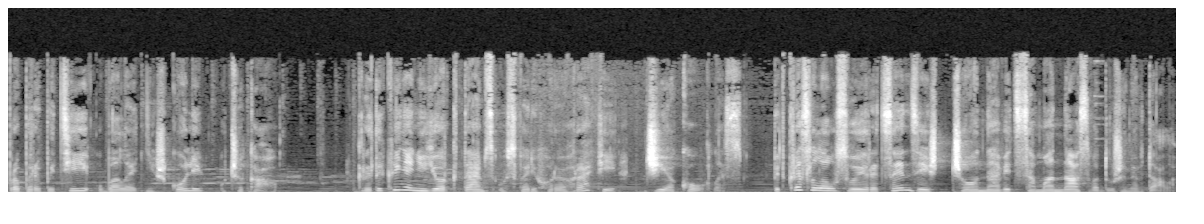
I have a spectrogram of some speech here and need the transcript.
про перипетії у балетній школі у Чикаго. Критикиня York Times у сфері хореографії Джія Корлес підкреслила у своїй рецензії, що навіть сама назва дуже невдала.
